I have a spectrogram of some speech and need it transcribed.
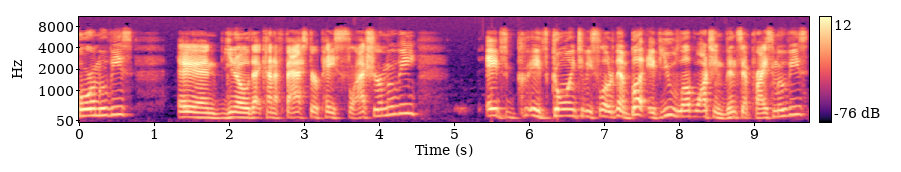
horror movies and you know that kind of faster paced slasher movie, it's it's going to be slow to them. But if you love watching Vincent Price movies,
